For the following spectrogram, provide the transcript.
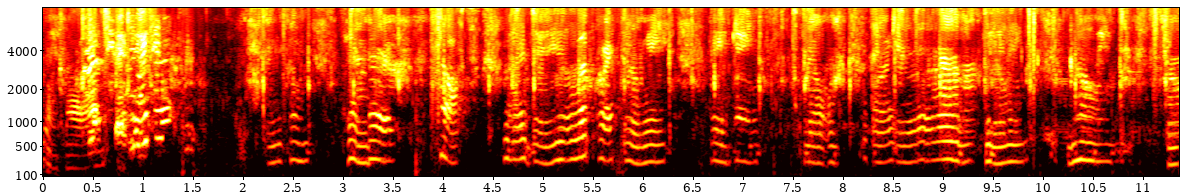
Oh my god. You can tender talk. Maybe you look like Louie. Maybe no, but you are feeling knowing. So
